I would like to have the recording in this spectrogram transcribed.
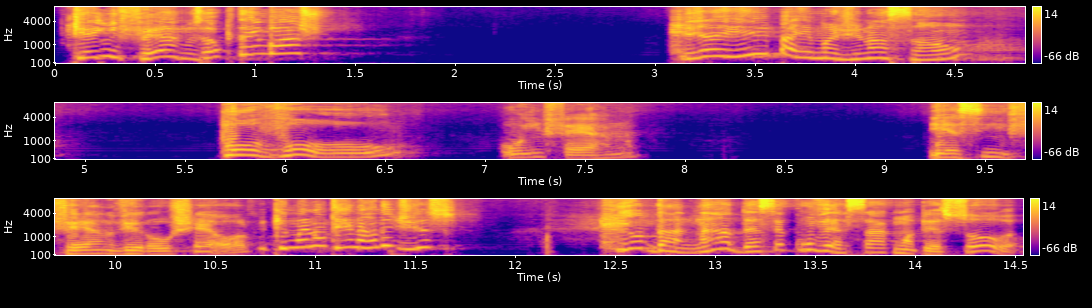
Porque infernos é o que está embaixo. E aí a imaginação povoou o inferno. E esse inferno virou o Sheol. Mas não tem nada disso. E o danado é você conversar com uma pessoa,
